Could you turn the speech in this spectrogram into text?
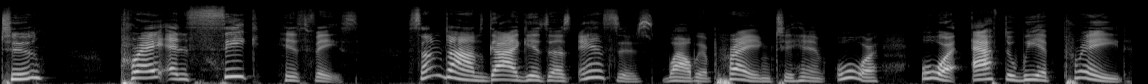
Two, pray and seek his face. Sometimes God gives us answers while we're praying to him or or after we have prayed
